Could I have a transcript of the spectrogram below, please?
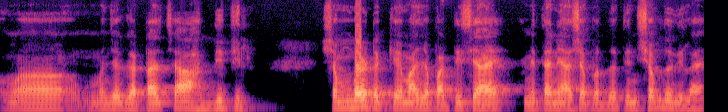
म्हणजे गटाच्या हद्दीतील शंभर टक्के माझ्या पाठीशी आहे आणि त्याने अशा पद्धतीने शब्द दिला आहे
